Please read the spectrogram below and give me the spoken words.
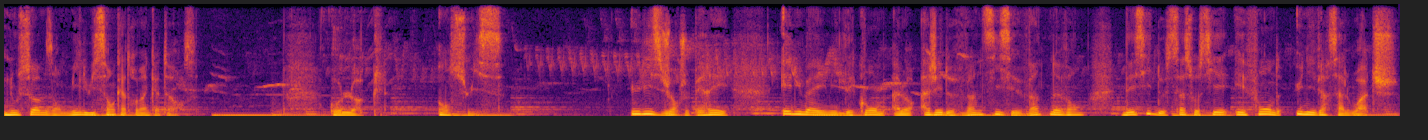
Nous sommes en 1894, au Locle, en Suisse. Ulysse Georges Perret et Émile Descombes, alors âgé de 26 et 29 ans, décide de s'associer et fonde Universal Watch,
